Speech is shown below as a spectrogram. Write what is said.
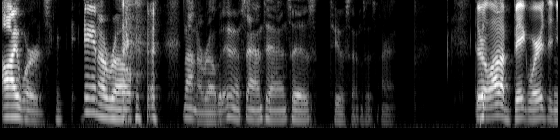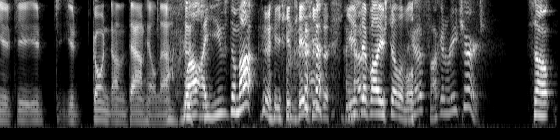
I words in a row. Not in a row, but in a sentences. Two sentences. All right. there are a lot of big words, and you're you're you're going down the downhill now. Well, I used them up. you did use a, I you used gotta- up all your I syllables. gotta fucking recharge. So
